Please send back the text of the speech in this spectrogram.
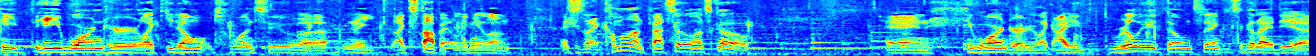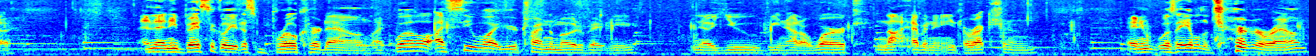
he he warned her like you don't want to, uh, you know, like stop it, leave me alone. And she's like, "Come on, Fatso, let's go." And he warned her like, "I really don't think it's a good idea." And then he basically just broke her down, like, well, I see what you're trying to motivate me. You know, you being out of work, not having any direction, and was able to turn it around.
